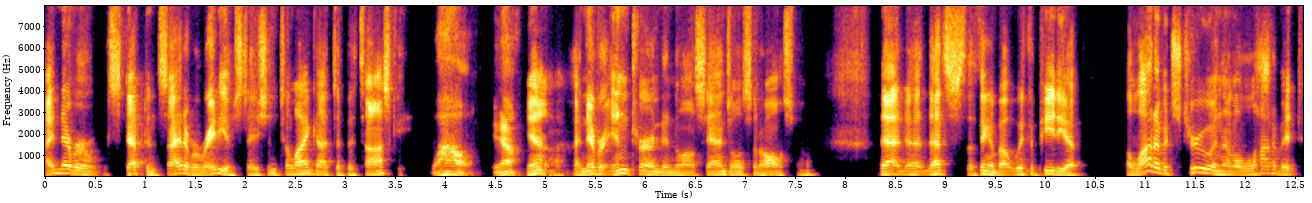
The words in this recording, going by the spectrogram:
I never stepped inside of a radio station until I got to Petoskey. Wow. Yeah. Yeah. I never interned in Los Angeles at all. So that uh, that's the thing about Wikipedia. A lot of it's true, and then a lot of it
